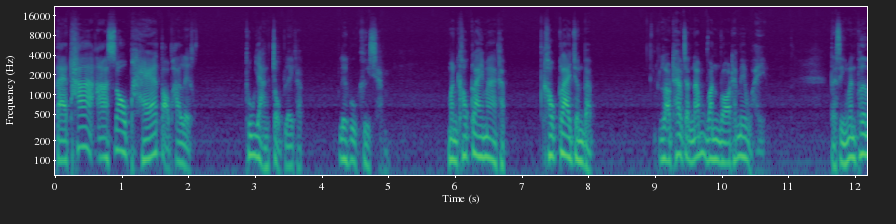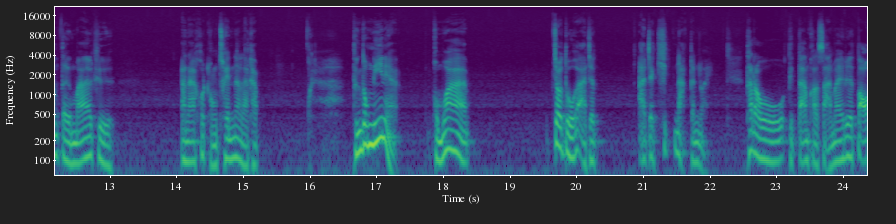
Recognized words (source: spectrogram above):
แต่ถ้าอาร์เซนอลแพ้ต่อพาเลสทุกอย่างจบเลยครับลิพูลคือแชมป์มันเข้าใกล้มากครับ เข้าใกล้จนแบบ เราแทบจะนับวันรอแทบไม่ไหว แต่สิ่งมันเพิ่มเติมมาก็คือ อนาคตของเทรนด์นั่นแหละครับ ถึงตรงนี้เนี่ย ผมว่าเจ้าตัวก็อาจจะอาจจะคิดหนักกันหน่อย ถ้าเราติดตามข่าวสารมาเรื่อยๆต่อ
